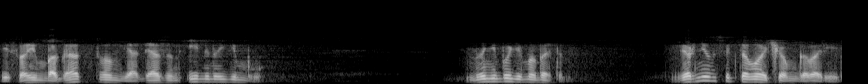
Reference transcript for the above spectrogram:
и своим богатством я обязан именно ему. Но не будем об этом. Вернемся к тому, о чем говорили.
